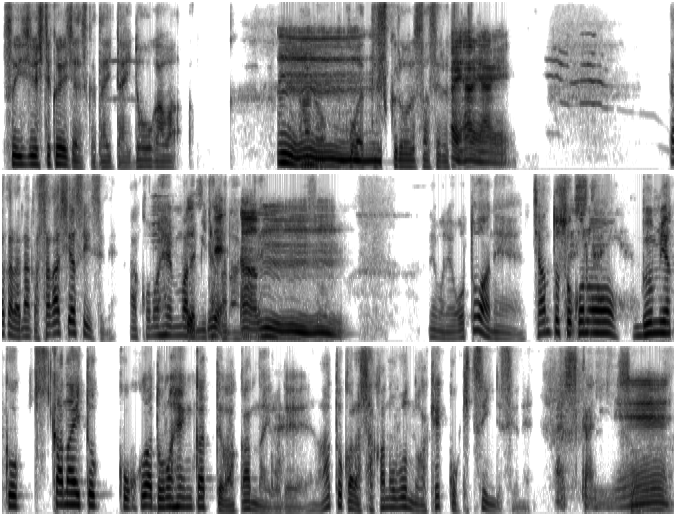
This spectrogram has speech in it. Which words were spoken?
追従してくれるじゃないですか、大体動画は。うんうんあうんうんのこうやってスクロールさせると。はいはいはい。だからなんか探しやすいですよね。あ、この辺まで見たかなみたいな。あ、うんうんうん。でもね、音はね、ちゃんとそこの文脈を聞かないと、ここがどの辺かって分かんないので、後から遡るのが結構きついんですよね。確かにね。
